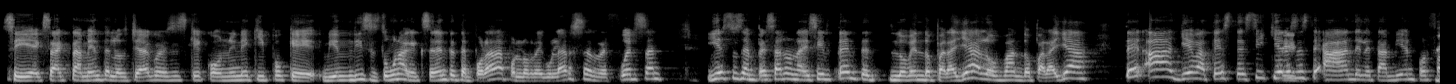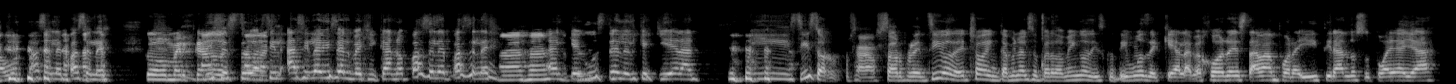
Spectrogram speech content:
Sí, exactamente. Los Jaguars es que con un equipo que, bien dices, tuvo una excelente temporada, por lo regular se refuerzan y estos empezaron a decir, ten, lo vendo para allá, lo mando para allá. Ten, ah, llévate este, si quieres este, ah, ándele también, por favor, pásele, pásele. Como mercado. Dices tú, así, así, le dice el mexicano, pásele, pásele, al que guste, el que quieran. Y sí, o sea, sorprensivo. De hecho, en Camino al Superdomingo discutimos de que a lo mejor estaban por ahí tirando su toalla ya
